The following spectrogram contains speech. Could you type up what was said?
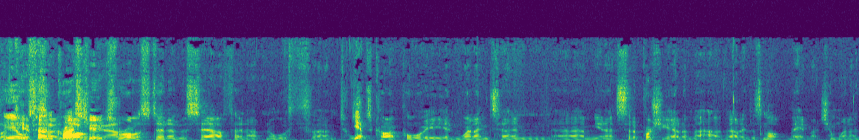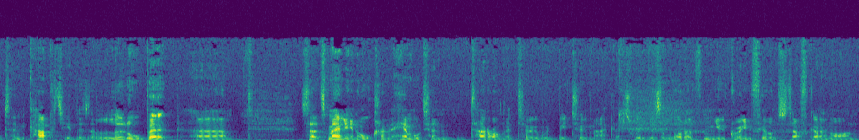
lived yeah, here for also so Christchurch. Rolleston in the south, and up north um, towards Yep. Kaiapoi and Wellington. Um, you know, it's sort of pushing out in the Hutt Valley. There's not that much in Wellington. Kapiti, there's a little bit. Um, so it's mainly in Auckland. Hamilton, Tauranga too would be two markets where there's a lot of new greenfield stuff going on.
